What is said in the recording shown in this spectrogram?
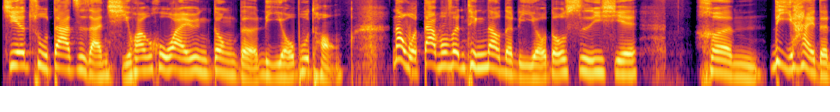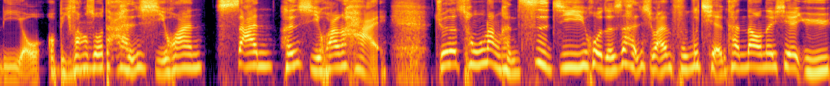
接触大自然、喜欢户外运动的理由不同。那我大部分听到的理由都是一些很厉害的理由哦，比方说他很喜欢山，很喜欢海，觉得冲浪很刺激，或者是很喜欢浮潜，看到那些鱼，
